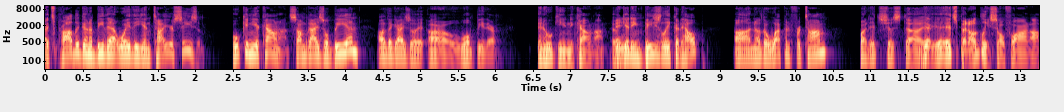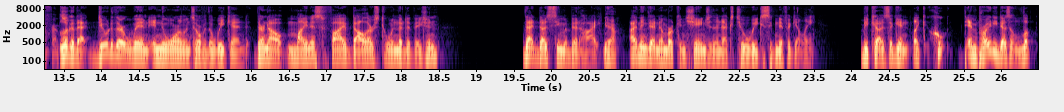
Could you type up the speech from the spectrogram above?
it's probably going to be that way the entire season. Who can you count on? Some guys will be in, other guys will, uh, won't be there. And who can you count on? And- Getting Beasley could help, uh, another weapon for Tom, but it's just uh, it, it's been ugly so far on offense. Look at that. Due to their win in New Orleans over the weekend, they're now $5 to win the division. That does seem a bit high. Yeah. I think that number can change in the next two weeks significantly. Because, again, like, who, and Brady doesn't look,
